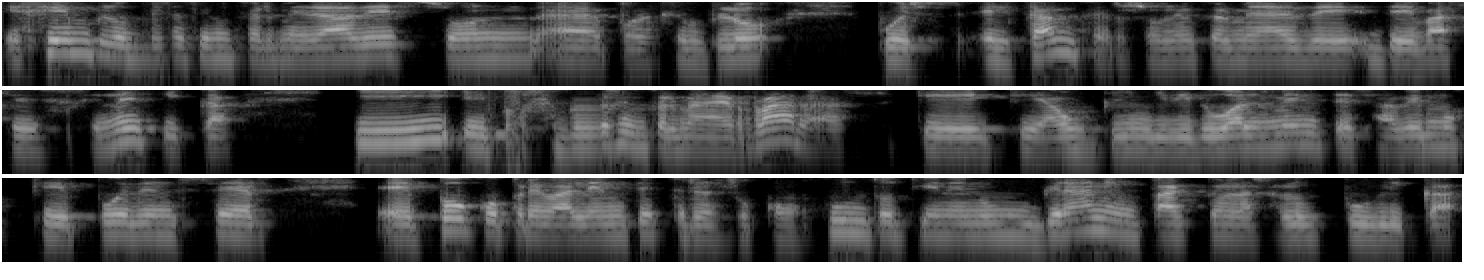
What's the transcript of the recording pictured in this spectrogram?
Ejemplos de esas enfermedades son, por ejemplo, pues el cáncer, son enfermedades de base genética y, eh, por ejemplo, las enfermedades raras, que, aunque individualmente sabemos que pueden ser eh, poco prevalentes, pero en su conjunto tienen un gran impacto en la salud pública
